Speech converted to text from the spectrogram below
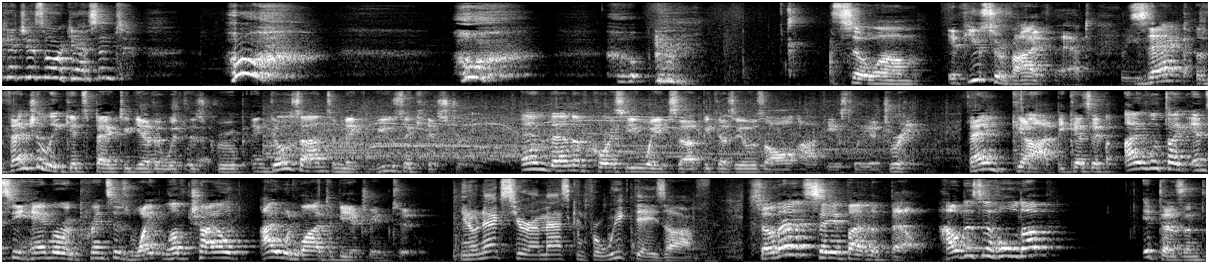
I think I just orgasmed. So, um, if you survive that, Zack eventually gets back together with his group and goes on to make music history. And then, of course, he wakes up because it was all obviously a dream. Thank God, because if I looked like MC Hammer and Prince's white love child, I would want it to be a dream too. you know, next year I'm asking for weekdays off. So that's Saved by the Bell. How does it hold up? It doesn't.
